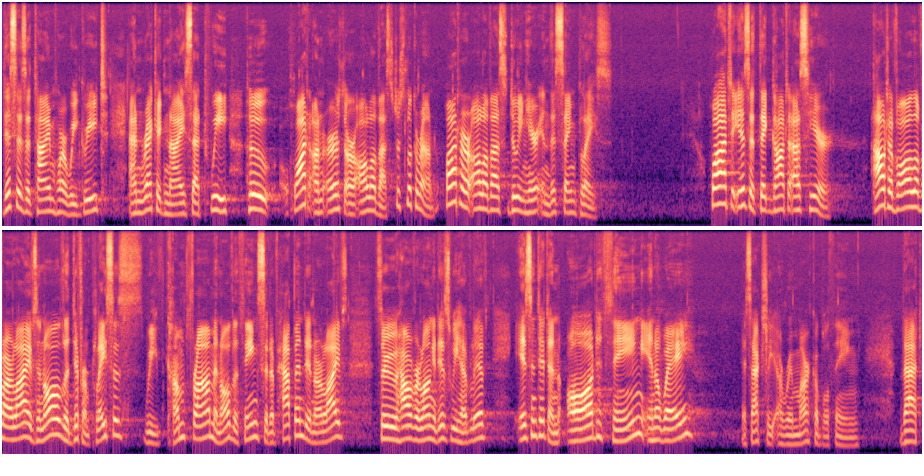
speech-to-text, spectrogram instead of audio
This is a time where we greet and recognize that we, who, what on earth are all of us? Just look around. What are all of us doing here in this same place? What is it that got us here? Out of all of our lives and all the different places we've come from and all the things that have happened in our lives through however long it is we have lived, isn't it an odd thing in a way? It's actually a remarkable thing that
